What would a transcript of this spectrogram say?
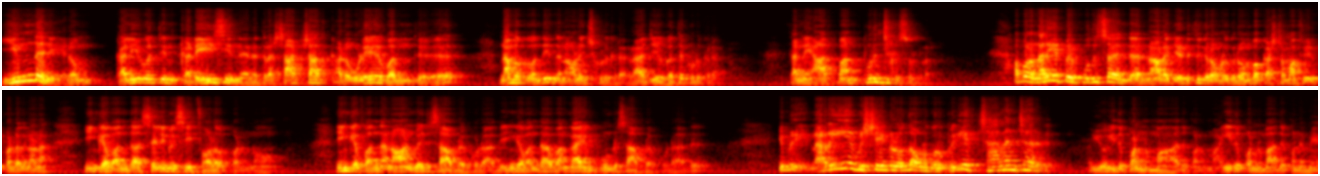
இந்த நேரம் கலியுகத்தின் கடைசி நேரத்தில் சாட்சாத் கடவுளே வந்து நமக்கு வந்து இந்த நாலேஜ் கொடுக்குறார் ராஜயோகத்தை கொடுக்குறார். தன்னை ஆத்மான்னு புரிஞ்சுக்க சொல்கிறார் அப்புறம் நிறைய பேர் புதுசாக இந்த நாலேஜ் எடுத்துக்கிறவங்களுக்கு ரொம்ப கஷ்டமாக ஃபீல் பண்ணுறதுனால இங்கே வந்தால் செலிபஸை ஃபாலோ பண்ணணும் இங்கே வந்தால் நான்வெஜ் சாப்பிடக்கூடாது. இங்கே வந்தால் வெங்காயம் பூண்டு சாப்பிடக்கூடாது. இப்படி நிறைய விஷயங்கள் வந்து அவங்களுக்கு ஒரு பெரிய சேலஞ்சாக இருக்குது ஐயோ இது பண்ணுமா அது பண்ணுமா இது பண்ணுமா அது பண்ணுமே.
